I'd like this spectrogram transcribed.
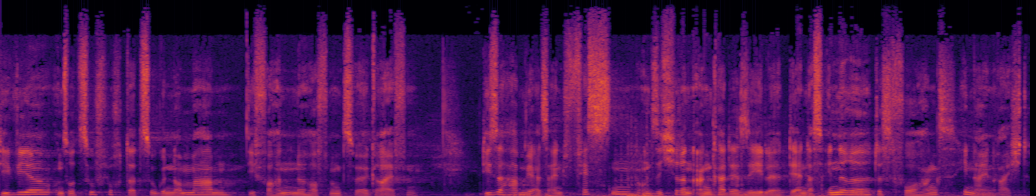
die wir unsere Zuflucht dazu genommen haben, die vorhandene Hoffnung zu ergreifen. Diese haben wir als einen festen und sicheren Anker der Seele, der in das Innere des Vorhangs hineinreicht,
